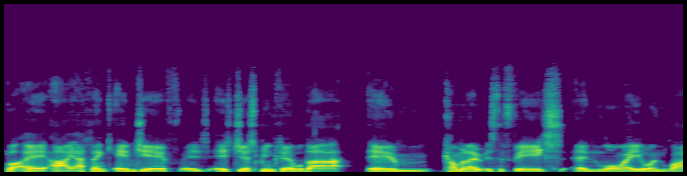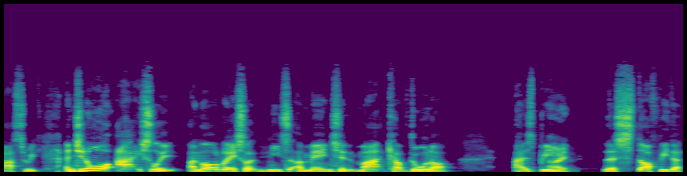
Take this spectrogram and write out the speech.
But uh, I, I think MJF is is just been incredible. That um, coming out as the face in Long Island last week. And do you know what? Actually, another wrestler needs a mention. Matt Cardona has been Aye. the stuff he did.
